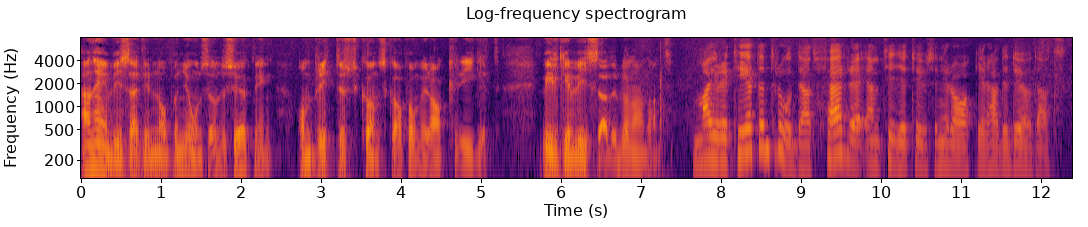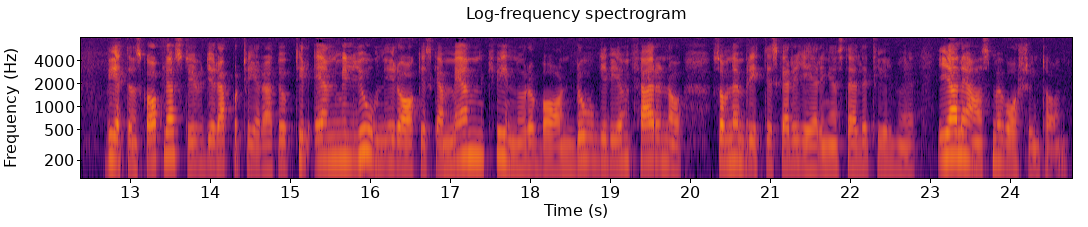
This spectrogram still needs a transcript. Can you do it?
Han hänvisar till en opinionsundersökning om britters kunskap om Irakkriget, vilken visade bland annat Majoriteten trodde att färre än 10 000 iraker hade dödats. Vetenskapliga studier rapporterar att upp till en miljon irakiska män, kvinnor och barn dog i det inferno som den brittiska regeringen ställde till med i allians med Washington.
